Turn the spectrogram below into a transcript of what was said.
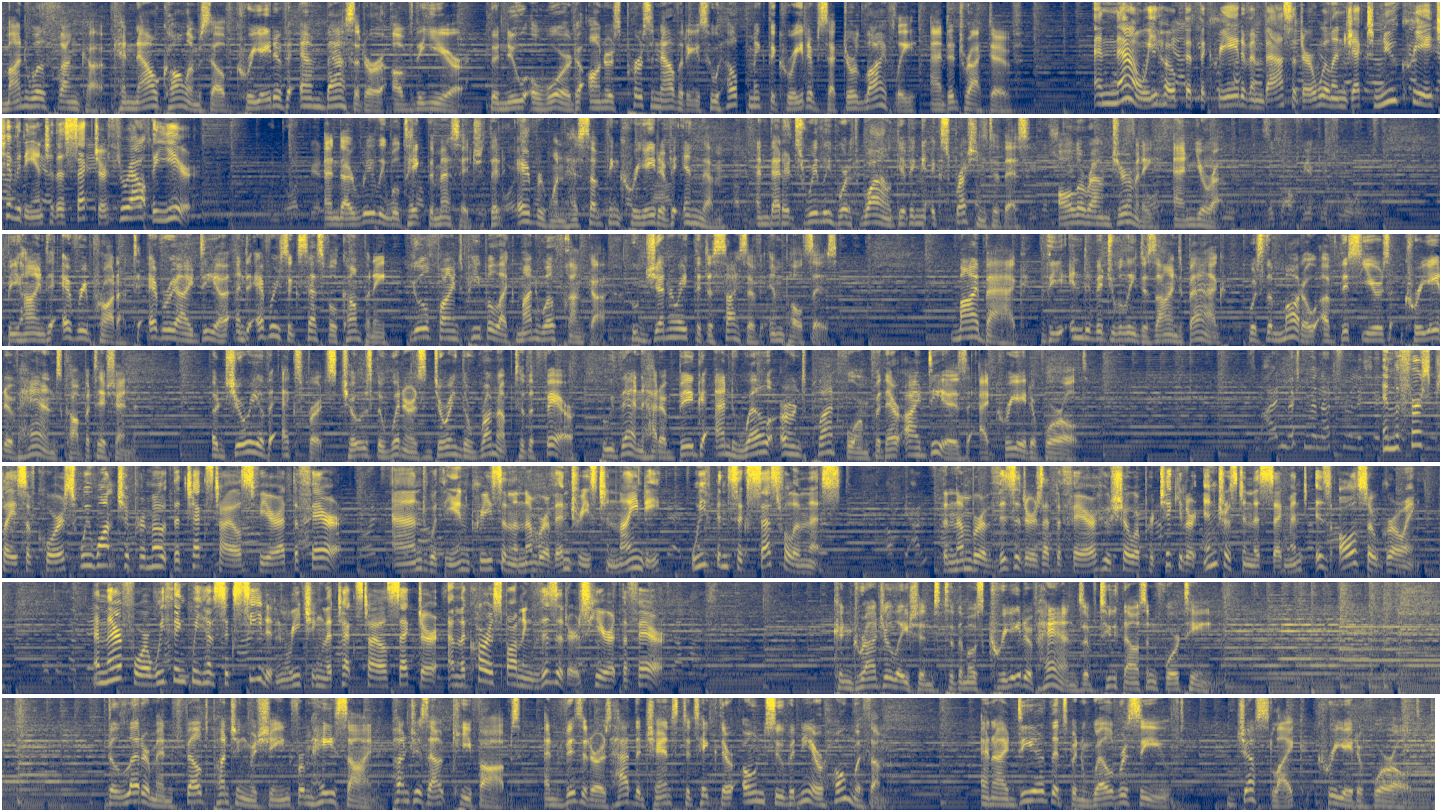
Manuel Franca can now call himself Creative Ambassador of the Year. The new award honors personalities who help make the creative sector lively and attractive. And now we hope that the Creative Ambassador will inject new creativity into the sector throughout the year. And I really will take the message that everyone has something creative in them and that it's really worthwhile giving expression to this all around Germany and Europe. Behind every product, every idea, and every successful company, you'll find people like Manuel Franca who generate the decisive impulses. My Bag, the individually designed bag, was the motto of this year's Creative Hands competition. A jury of experts chose the winners during the run-up to the fair, who then had a big and well-earned platform for their ideas at Creativeworld. In the first place, of course, we want to promote the textile sphere at the fair. And with the increase in the number of entries to 90, we've been successful in this. The number of visitors at the fair who show a particular interest in this segment is also growing. And therefore, we think we have succeeded in reaching the textile sector and the corresponding visitors here at the fair. Congratulations to the most creative hands of 2014. The Letterman felt punching machine from Hey-Sign punches out key fobs, and visitors had the chance to take their own souvenir home with them. An idea that's been well received, just like Creativeworld.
